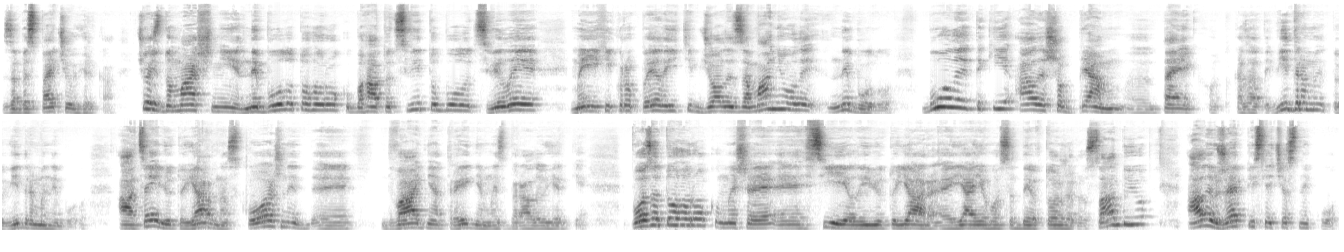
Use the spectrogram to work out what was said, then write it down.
забезпечив гірка. Щось домашнє не було того року, багато цвіту було, цвіли, ми їх і кропили, і ті бджоли заманювали, не було. Були такі, але щоб прям, е, так як от казати, відрами, то відрами не було. А цей лютояр у нас кожні е, два дня, три дня ми збирали огірки. Поза того року ми ще е, сіяли лютояр, я його садив теж розсадою, але вже після часнику.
